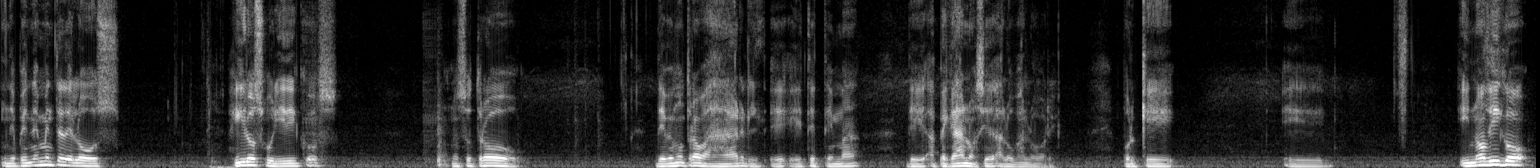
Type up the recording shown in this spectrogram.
independientemente de los giros jurídicos, nosotros debemos trabajar e- este tema de apegarnos a los valores. Porque eh, y no digo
